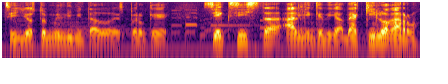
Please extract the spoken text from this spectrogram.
si yo estoy muy limitado, espero que si exista alguien que diga, de aquí lo agarro.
